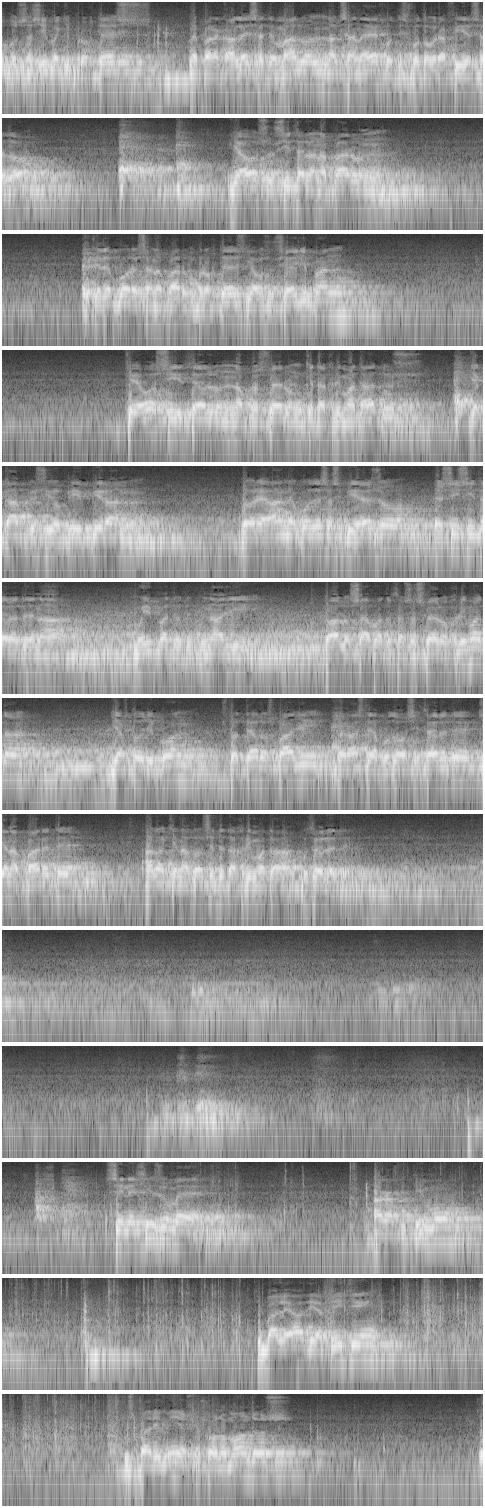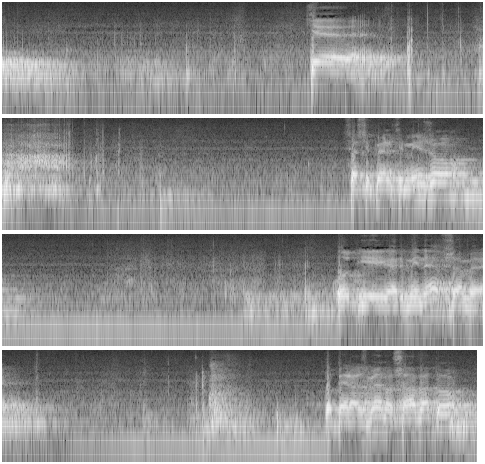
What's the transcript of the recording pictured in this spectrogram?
όπως σας είπα και προχτές με παρακαλέσατε μάλλον να ξαναέχω τις φωτογραφίες εδώ. Για όσους ήθελαν να πάρουν και δεν μπόρεσαν να πάρουν προχτές για όσους έλειπαν και όσοι θέλουν να προσφέρουν και τα χρήματά τους για κάποιους οι οποίοι πήραν δωρεάν εγώ δεν σας πιέζω. Εσείς ήθελατε να μου είπατε ότι την άλλη το άλλο Σάββατο θα σας φέρω χρήματα. Γι' αυτό λοιπόν στο τέλος πάλι περάστε από εδώ όσοι θέλετε και να πάρετε αλλά και να δώσετε τα χρήματα που θέλετε. Συνεχίζουμε αγαπητοί μου την Παλαιά Διαθήκη τις παροιμίες του Σολομώντος και σας υπενθυμίζω ότι ερμηνεύσαμε το περασμένο Σάββατο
